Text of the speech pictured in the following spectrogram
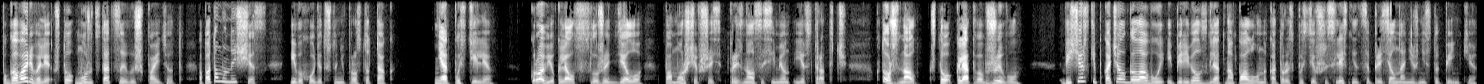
Поговаривали, что, может, статься и выше пойдет. А потом он исчез – и выходит, что не просто так. Не отпустили. Кровью клялся служить делу, поморщившись, признался Семен Евстратович. Кто ж знал, что клятва вживу? Вещерский покачал головой и перевел взгляд на Аполлона, который, спустившись с лестницы, присел на нижней ступеньке.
